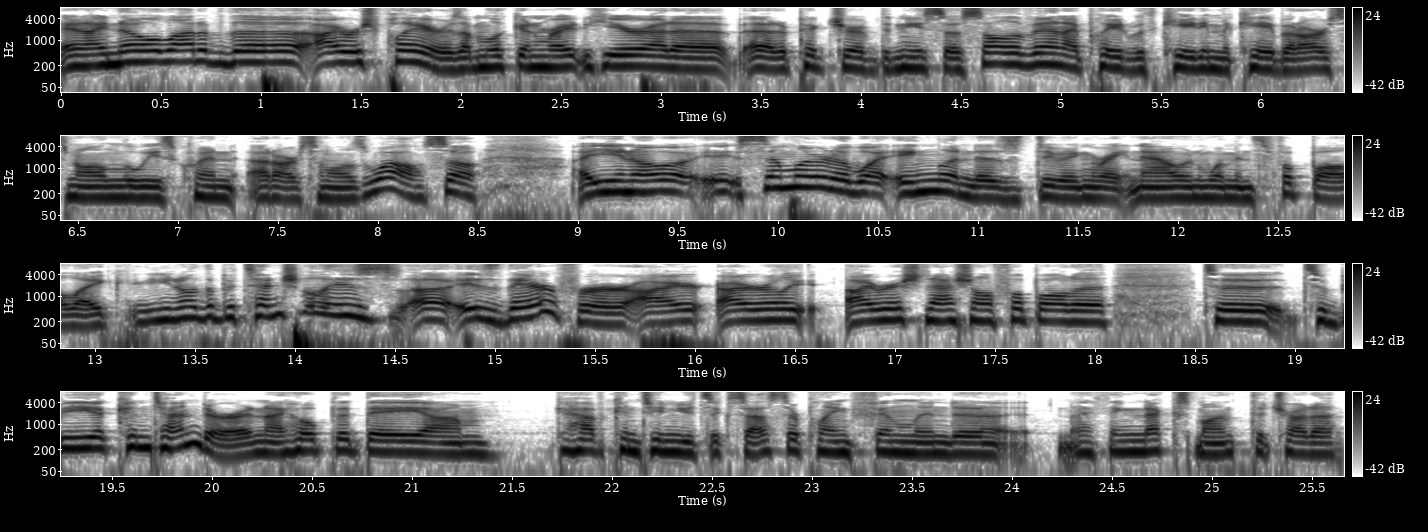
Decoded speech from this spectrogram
and I know a lot of the Irish players. I'm looking right here at a at a picture of Denise O'Sullivan. I played with Katie McCabe at Arsenal and Louise Quinn at Arsenal as well. So, uh, you know, similar to what England is doing right now in women's football. Like, you know, the potential is uh, is there for Ir- Ir- Irish national football to to to be a contender, and I hope that they. Um, have continued success. They're playing Finland, uh, I think, next month to try to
